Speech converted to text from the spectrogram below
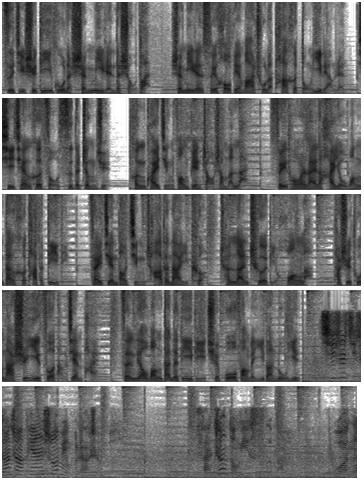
自己是低估了神秘人的手段。神秘人随后便挖出了他和董毅两人洗钱和走私的证据。很快，警方便找上门来，随同而来的还有王丹和他的弟弟。在见到警察的那一刻，陈兰彻底慌了，他试图拿失忆做挡箭牌。怎料王丹的弟弟却播放了一段录音。其实几张照片说明不了什么，反正董毅死了，我呢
